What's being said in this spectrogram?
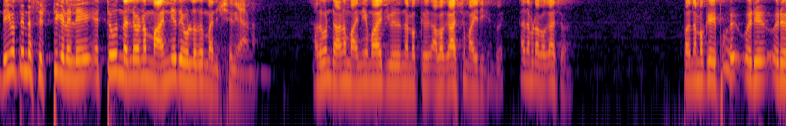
ദൈവത്തിന്റെ സൃഷ്ടികളിൽ ഏറ്റവും നല്ലവണ്ണം മാന്യതയുള്ളത് മനുഷ്യനെയാണ്. അതുകൊണ്ടാണ് മാന്യമായ ജീവിതം നമുക്ക് അവകാശമായിരിക്കുന്നത്. അത് നമ്മുടെ അവകാശമാണ്. ഇപ്പം നമുക്ക് ഇപ്പോൾ ഒരു ഒരു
